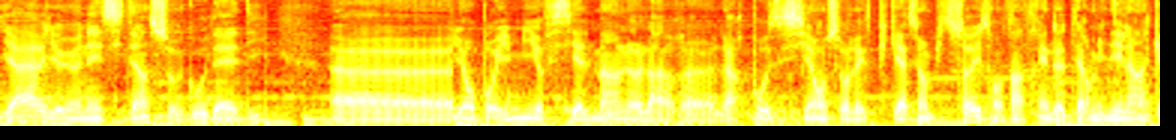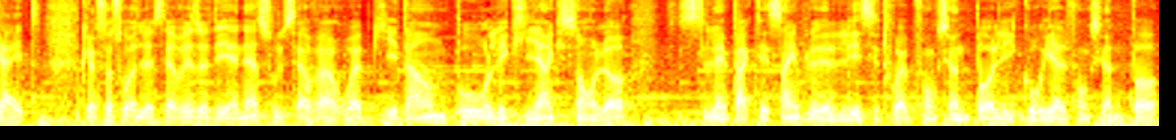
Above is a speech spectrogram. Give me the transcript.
Hier, il y a eu un incident sur GoDaddy. Euh, ils n'ont pas émis officiellement euh, leur, position sur l'explication puis tout ça. Ils sont en train de terminer l'enquête. Que ce soit le service de DNS ou le serveur web qui est down, pour les clients qui sont là, l'impact est simple. Les sites web ne fonctionnent pas, les courriels ne fonctionnent pas,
